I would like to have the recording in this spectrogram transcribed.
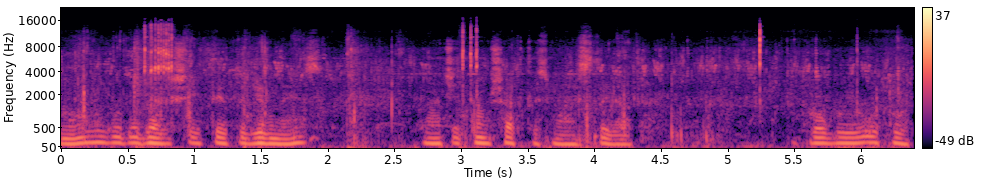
ну буду далі йти тоді вниз. Значить там ще хтось має стояти. Попробую отут.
